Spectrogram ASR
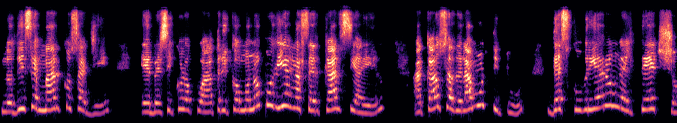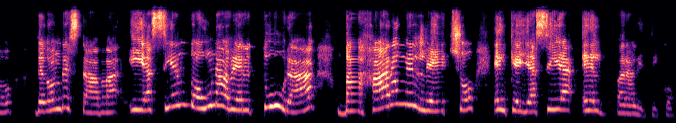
Nos dice Marcos allí, el versículo 4, y como no podían acercarse a él a causa de la multitud, descubrieron el techo de donde estaba y haciendo una abertura, bajaron el lecho en que yacía el paralítico.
